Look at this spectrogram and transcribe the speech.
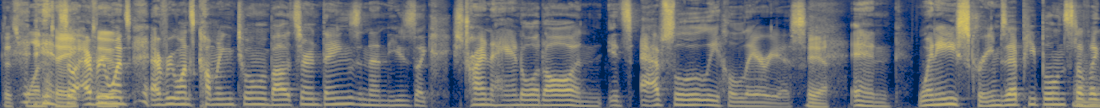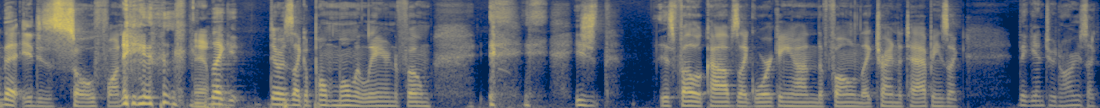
That's one take. so too. everyone's everyone's coming to him about certain things and then he's like he's trying to handle it all and it's absolutely hilarious Yeah. and when he screams at people and stuff like that it is so funny Mm-hmm. Yeah. like there was like a moment later in the film he's his fellow cops like working on the phone like trying to tap and he's like they get into an argument he's like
